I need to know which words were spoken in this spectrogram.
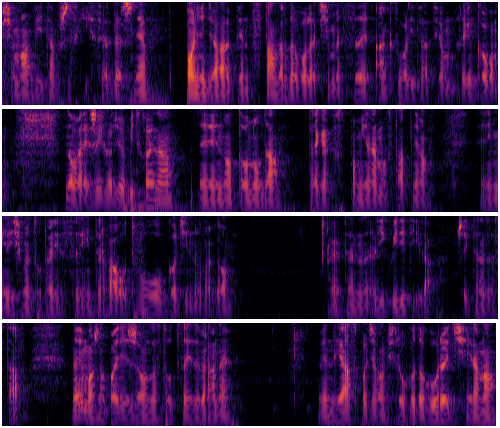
siema, witam wszystkich serdecznie. Poniedziałek, więc standardowo lecimy z aktualizacją rynkową. Dobra, jeżeli chodzi o Bitcoina, y, no to nuda. Tak jak wspominałem ostatnio, y, mieliśmy tutaj z interwału dwugodzinowego y, ten Liquidity Grab, czyli ten zestaw. No i można powiedzieć, że on został tutaj zebrany, więc ja spodziewam się ruchu do góry. Dzisiaj rano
